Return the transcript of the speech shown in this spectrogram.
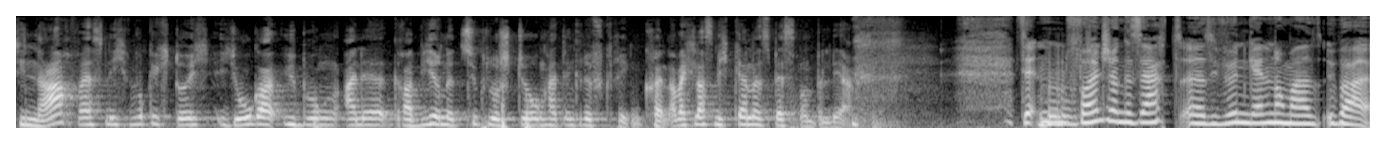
die nachweislich wirklich durch Yoga-Übungen eine gravierende Zyklusstörung hat in den Griff kriegen können. Aber ich lasse mich gerne des Besseren belehren. Sie hatten mhm. vorhin schon gesagt, äh, Sie würden gerne nochmal über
